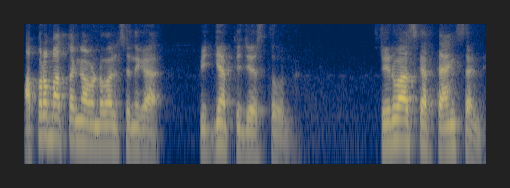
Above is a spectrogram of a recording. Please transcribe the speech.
అప్రమత్తంగా ఉండవలసిందిగా విజ్ఞప్తి చేస్తూ ఉన్నాను. శ్రీనివాస్ గారు థ్యాంక్స్ అండి.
